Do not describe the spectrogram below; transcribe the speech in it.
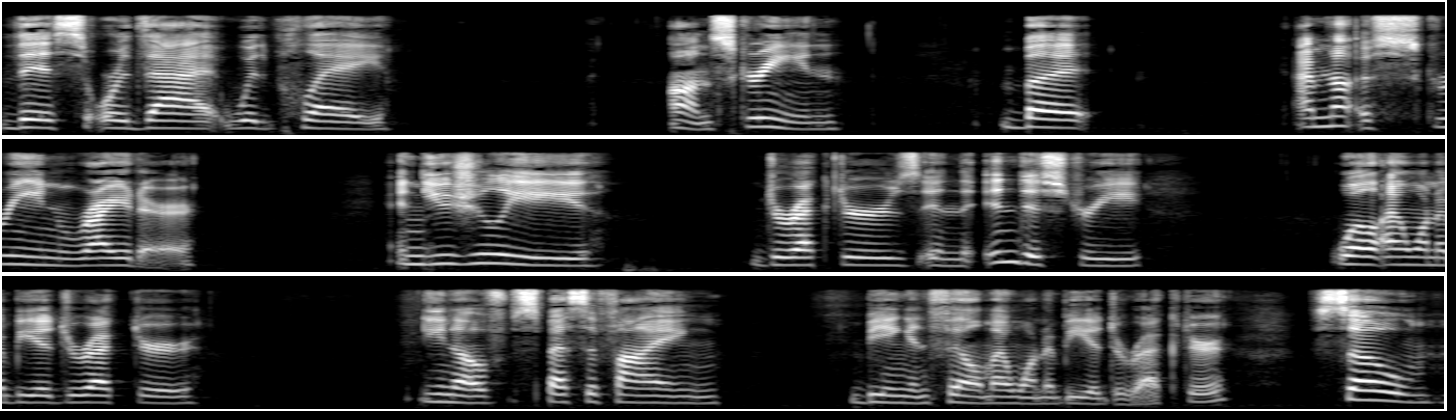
this or that would play on screen. But I'm not a screenwriter. And usually directors in the industry, well, I want to be a director, you know, specifying being in film, I want to be a director. So,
